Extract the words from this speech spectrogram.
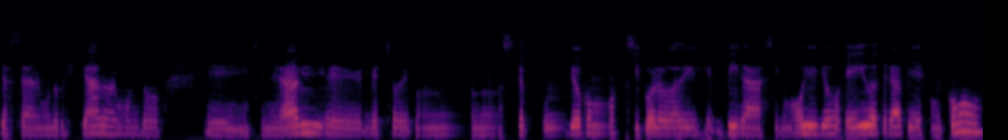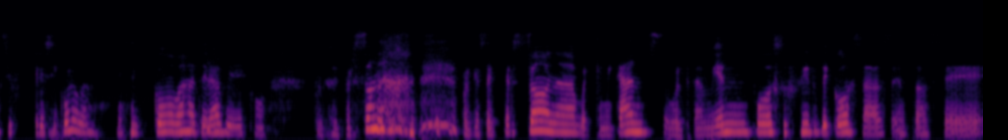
ya sea en el mundo cristiano, en el mundo eh, en general, eh, el hecho de cuando, no sé, pues, yo como psicóloga diga, así como, oye, yo he ido a terapia, y es como, ¿cómo si eres psicóloga? ¿Cómo vas a terapia? Y es como, porque soy persona, porque soy persona, porque me canso, porque también puedo sufrir de cosas. Entonces,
